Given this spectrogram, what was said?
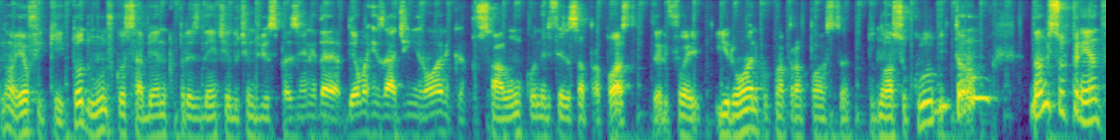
não, eu fiquei, todo mundo ficou sabendo que o presidente do time de Vespasiano ainda deu uma risadinha irônica pro Salum quando ele fez essa proposta. Ele foi irônico com a proposta do nosso clube. Então, não me surpreendo.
